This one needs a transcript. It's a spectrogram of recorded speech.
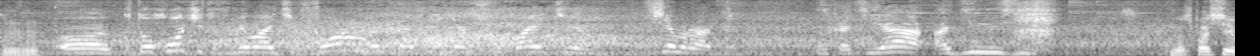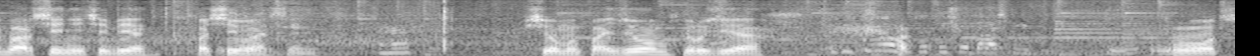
Э, кто хочет, вбивайте в форум НК «Пионер», вступайте. Всем рады. Сказать, я один из них. Ну, спасибо, Арсений, тебе. Спасибо. Арсений. Все, мы пойдем, друзья. Тут еще до 8 Вот,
